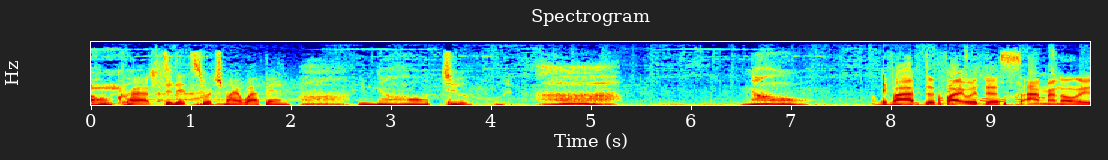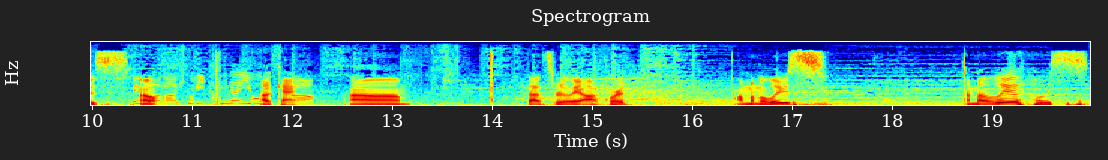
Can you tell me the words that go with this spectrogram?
Oh crap, did it switch my weapon? no, dude. No! If I have to fight with this, I'm gonna lose. Oh. Okay. Um. That's really awkward. I'm gonna lose. I'm gonna lose.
